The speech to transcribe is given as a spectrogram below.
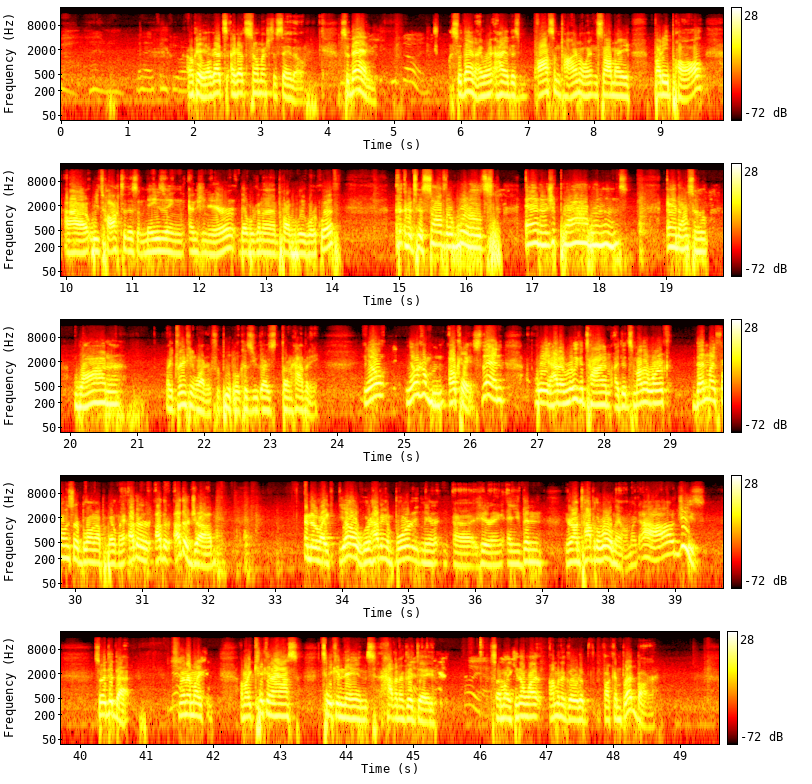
I know, I think you are. Okay, I got I got so much to say though. So then, so then I went. I had this awesome time. I went and saw my buddy Paul. Uh, we talked to this amazing engineer that we're gonna probably work with to solve the world's energy problems, and also water, like drinking water for people because you guys don't have any. You know, you know how? Okay, so then we had a really good time. I did some other work. Then my phone started blowing up about my other other other job, and they're like, "Yo, we're having a board uh, hearing, and you've been you're on top of the world now." I'm like, "Oh, jeez, So I did that. Yeah. So then I'm like, I'm like kicking ass, taking names, having a good day. Yeah. So I'm like, you know what? I'm gonna go to fucking bread bar.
